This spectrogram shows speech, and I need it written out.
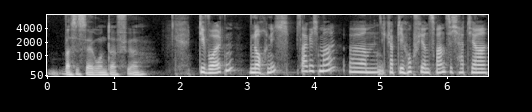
was ist der Grund dafür? Die wollten, noch nicht, sage ich mal. Ähm, ich glaube, die Hook 24 hat ja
